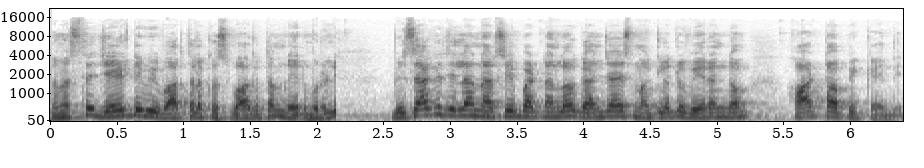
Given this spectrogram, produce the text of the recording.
నమస్తే జేఎల్టీవీ టీవీ వార్తలకు స్వాగతం. నేను మురళి. విశాఖ జిల్లా నర్సీపట్నంలో గంజాయి స్మగ్లర్లు వీరంగం హాట్ టాపిక్ అయింది.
